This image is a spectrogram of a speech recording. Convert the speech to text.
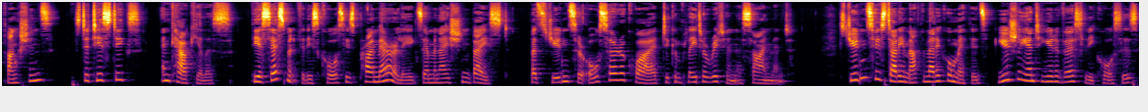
functions, statistics, and calculus. The assessment for this course is primarily examination based, but students are also required to complete a written assignment. Students who study mathematical methods usually enter university courses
